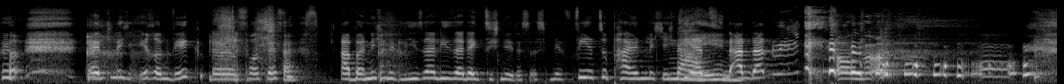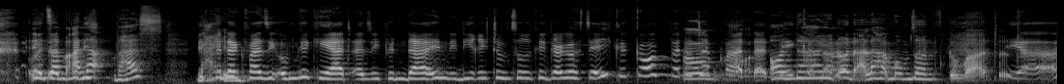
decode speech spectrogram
endlich ihren Weg äh, fortsetzen. Aber nicht mit Lisa. Lisa denkt sich, nee, das ist mir viel zu peinlich. Ich gehe jetzt einen anderen Weg. Oh Gott. Jetzt dann haben alle. Was? Ich bin dann quasi umgekehrt. Also ich bin dahin in die Richtung zurückgegangen, aus der ich gekommen bin und hab einen anderen oh Weg nein, und alle haben umsonst gewartet. Ja,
